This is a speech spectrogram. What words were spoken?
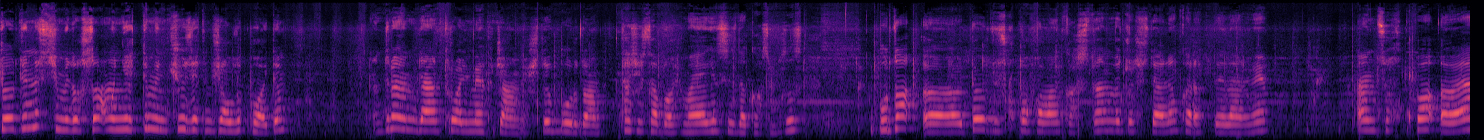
Gördüyünüz kimi dostlar 17276 paydım. Dünən bir dənə troll map gəlmişdi buradan. Taş hesablaşma yəqin siz də kasmısınız. Burada e, 400 kupa falan kastım və göstərim karakterlərimi. Ən çox kupa və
